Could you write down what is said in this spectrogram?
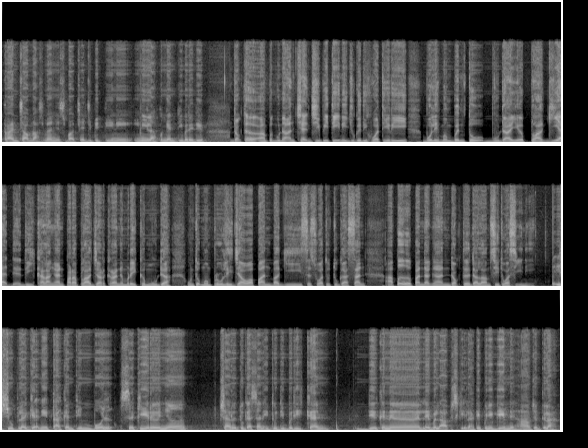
terancam lah sebenarnya sebab chat GPT ni inilah pengganti pada dia. Doktor, uh, penggunaan chat GPT ini juga dikhawatiri boleh membentuk budaya plagiat di kalangan para pelajar kerana mereka mudah untuk memperoleh jawapan bagi sesuatu tugasan. Apa pandangan doktor dalam situasi ini? Isu plagiat ni tak akan timbul sekiranya cara tugasan itu diberikan dia kena level up sikit lah dia punya game dia ha, macam tu lah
